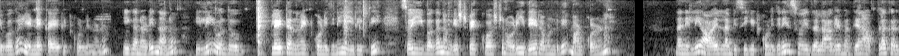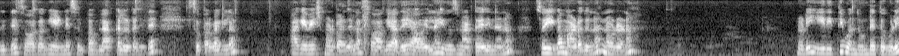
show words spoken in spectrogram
ಇವಾಗ ಎಣ್ಣೆ ಕಾಯಕ್ಕೆ ಇಟ್ಕೊಂಡಿರೋಣ ಈಗ ನೋಡಿ ನಾನು ಇಲ್ಲಿ ಒಂದು ಪ್ಲೇಟನ್ನು ಇಟ್ಕೊಂಡಿದ್ದೀನಿ ಈ ರೀತಿ. ಸೊ ಇವಾಗ ನಮ್ಗೆ ಎಷ್ಟು ಬೇಕೋ ಅಷ್ಟು ನೋಡಿ ಇದೇ ರೌಂಡ್ಗೆ ಮಾಡ್ಕೊಳ್ಳೋಣ. ನಾನಿಲ್ಲಿ ಆಯಿಲ್ನ ಬಿಸಿಗೆ ಇಟ್ಕೊಂಡಿದ್ದೀನಿ. ಸೊ ಇದರಲ್ಲಿ ಆಗಲೇ ಮಧ್ಯಾಹ್ನ ಹಪ್ಪಳ ಕರೆದಿದ್ದೆ. ಸೊ ಹಾಗಾಗಿ ಎಣ್ಣೆ ಸ್ವಲ್ಪ ಬ್ಲ್ಯಾಕ್ ಕಲರ್ ಬಂದಿದೆ. ಸೊ ಪರವಾಗಿಲ್ಲ. ಹಾಗೆ ವೇಸ್ಟ್ ಮಾಡಬಾರ್ದಲ್ಲ ಸೊ ಹಾಗೆ ಅದೇ ಆಯಿಲ್ನ ಯೂಸ್ ಮಾಡ್ತಾ ಇದ್ದೀನಿ ನಾನು. ಸೊ ಈಗ ಮಾಡೋದನ್ನು ನೋಡೋಣ. ನೋಡಿ, ಈ ರೀತಿ ಒಂದು ಉಂಡೆ ತಗೊಳ್ಳಿ.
